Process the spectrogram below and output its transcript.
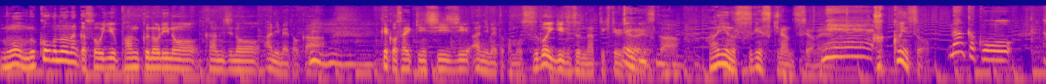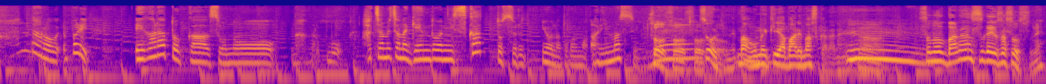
もう向こうのなんかそういうパンク乗りの感じのアニメとか、結構最近 CG アニメとかもすごい技術になってきてるじゃないですか、ああいうのすげえ好きなんですよね。ねかっこいいんですよ。えなんかこうなんだろう。やっぱり絵柄とかそのなんだろうもうはちゃめちゃな言動にスカッとするようなところもありますよね。そうそうそうそう。ですね。まあ思いっきり暴れますからね、うん。そのバランスが良さそうですね、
